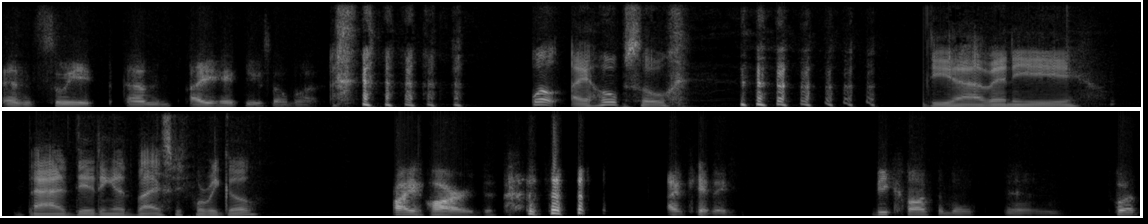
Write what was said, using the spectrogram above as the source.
and sweet and i hate you so much well, I hope so. Do you have any bad dating advice before we go? try hard i'm kidding be confident and put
